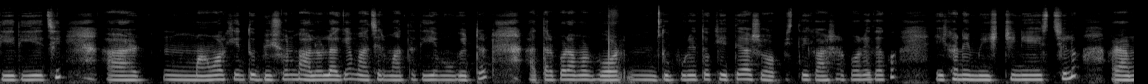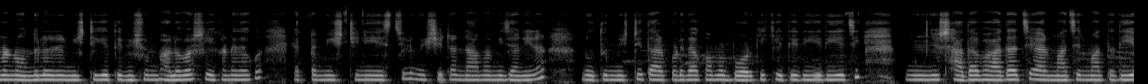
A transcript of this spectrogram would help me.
দিয়ে দিয়েছি। আর উম, আমার কিন্তু ভীষণ ভালো লাগে মাছের মাথা দিয়ে মুগের ডাল। আর তারপর আমার বর দুপুরে তো খেতে আসে অফিস থেকে আসার পরে দেখো এখানে মিষ্টি নিয়ে এসেছিল। আর আমরা নন্দলালের মিষ্টি খেতে ভীষণ ভালোবাসি। এখানে দেখো একটা মিষ্টি নিয়ে এসেছিল মিষ্টিটার নাম আমি জানি না। নতুন মিষ্টি তারপরে দেখো আমার বরকে খেতে দিয়ে দিয়েছি। সাদা ভাত আছে আর মাছের মাথা দিয়ে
